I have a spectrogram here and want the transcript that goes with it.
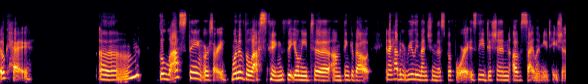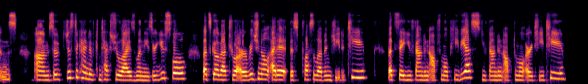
Okay. Um, the last thing, or sorry, one of the last things that you'll need to um, think about and I haven't really mentioned this before, is the addition of silent mutations. Um, so just to kind of contextualize when these are useful, let's go back to our original edit, this plus 11 G to T. Let's say you found an optimal PBS, you found an optimal RTT,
